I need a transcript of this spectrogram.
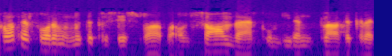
grondhervorming moet 'n proses waar, waar ons saamwerk om die ding klaar te kry.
